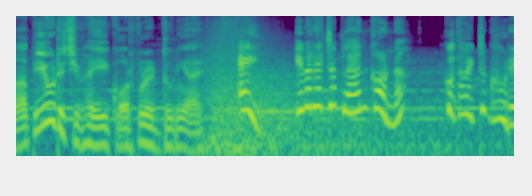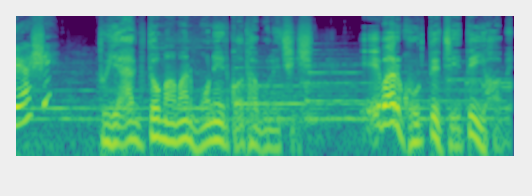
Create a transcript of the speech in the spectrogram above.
হাঁপিয়ে উঠেছি ভাই এই কর্পোরেট দুনিয়ায়। এই এবারে একটা প্ল্যান কর না কোথাও একটু ঘুরে আসি। তুই একদম আমার মনের কথা বলেছিস। এবার ঘুরতে যেতেই হবে।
